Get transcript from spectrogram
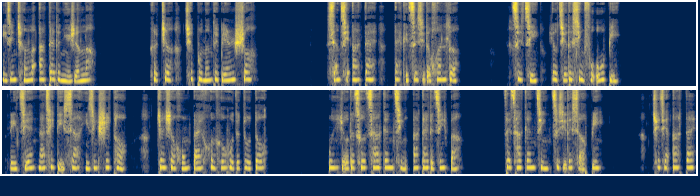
已经成了阿呆的女人了，可这却不能对别人说。想起阿呆带给自己的欢乐，自己又觉得幸福无比。李杰拿起底下已经湿透、沾上红白混合物的肚兜，温柔的搓擦干净阿呆的鸡巴，再擦干净自己的小臂，却见阿呆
